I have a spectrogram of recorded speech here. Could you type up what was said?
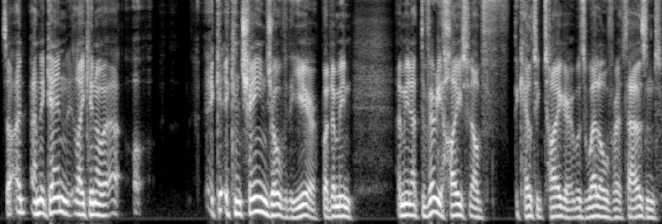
So and again, like you know, uh, it, it can change over the year. But I mean I mean, at the very height of the Celtic Tiger, it was well over a thousand,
